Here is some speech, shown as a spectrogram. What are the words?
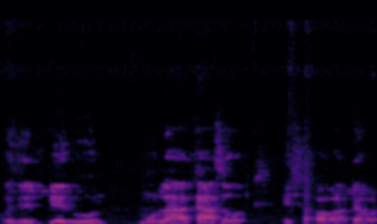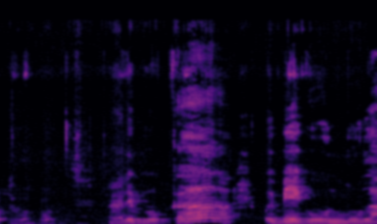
ওই যে বেগুন মূলা গাজর এইসব আবার ব্যবহার ট্যাবহার করেন? আরে বোকা ওই বেগুন মূলা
